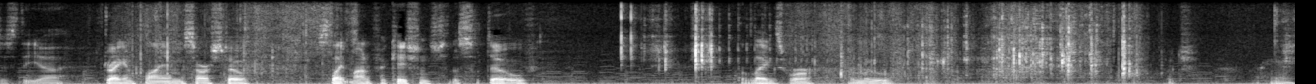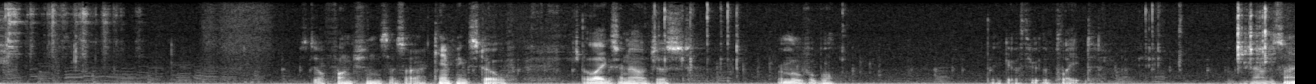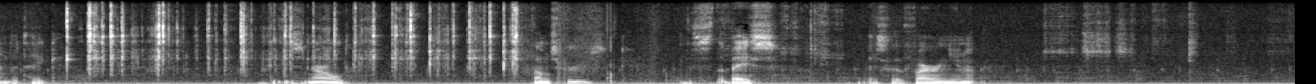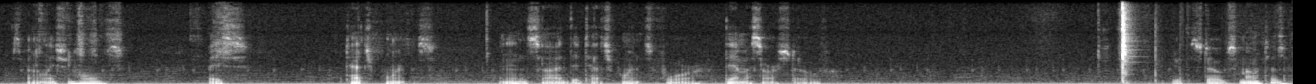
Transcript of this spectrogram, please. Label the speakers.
Speaker 1: This is the uh, Dragonfly MSR stove. Slight modifications to the stove. The legs were removed, which are here. Still functions as a camping stove. The legs are now just removable. They go through the plate. Now designed to take these knurled thumb screws. This is the base, basically the firing unit. Ventilation holes, base attach points, and inside the attach points for the MSR stove. Here the stove's mounted.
